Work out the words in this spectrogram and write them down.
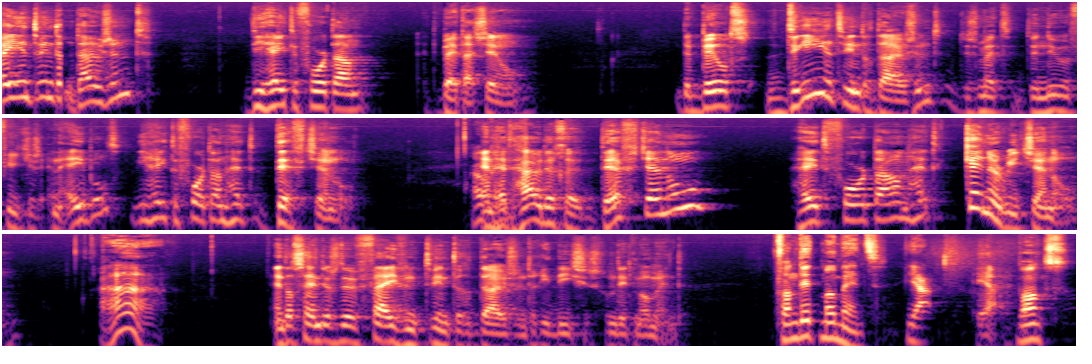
22.000, die heten voortaan het beta-channel. De builds 23.000, dus met de nieuwe features enabled, die heten voortaan het dev-channel. Okay. En het huidige dev-channel heet voortaan het Canary Channel. Ah. En dat zijn dus de 25.000 releases van dit moment. Van dit moment, ja. ja. Want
